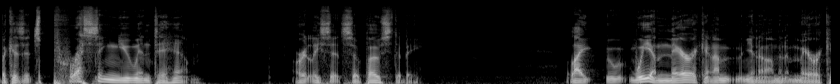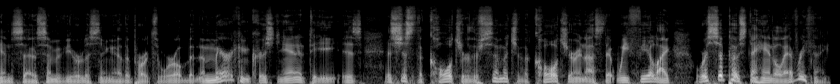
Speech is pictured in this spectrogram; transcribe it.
because it's pressing you into Him or at least it's supposed to be. Like we American, I'm you know I'm an American, so some of you are listening in other parts of the world, but American Christianity is it's just the culture. There's so much of the culture in us that we feel like we're supposed to handle everything.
